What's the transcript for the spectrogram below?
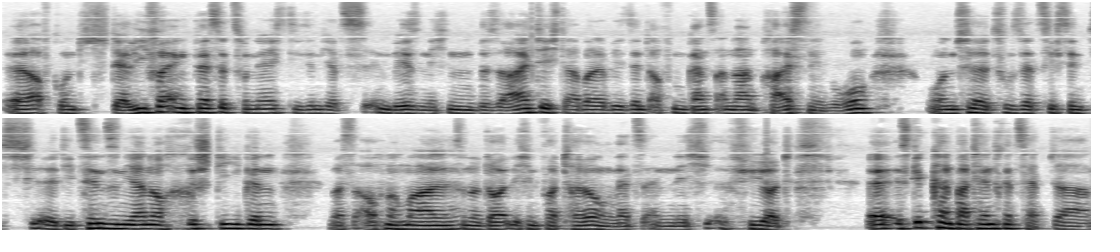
äh, aufgrund der Lieferengpässe zunächst. Die sind jetzt im Wesentlichen beseitigt, aber wir sind auf einem ganz anderen Preisniveau. Und äh, zusätzlich sind äh, die Zinsen ja noch gestiegen, was auch nochmal zu einer deutlichen Verteuerung letztendlich führt. Äh, es gibt kein Patentrezept da,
